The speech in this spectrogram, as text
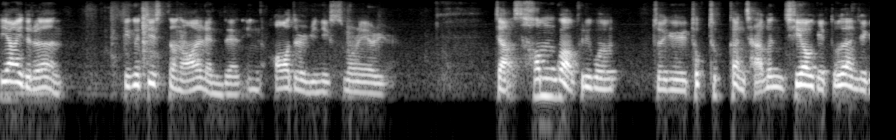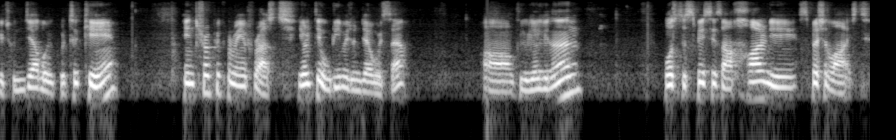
이 아이들은 exist on island and in other unique small area. 자, 섬과 그리고 저기 독특한 작은 지역에 또 다른 지역에 존재하고 있고 특히 in tropical rainforest 열대 우림에 존재하고 있어요. 어, 그리고 여기는 most species are highly specialized.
